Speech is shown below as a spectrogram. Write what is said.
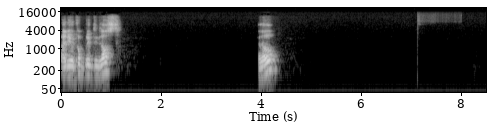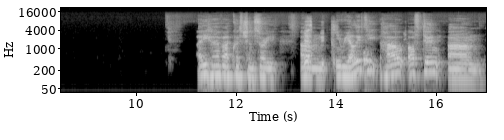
Are you completely lost? Hello? I have a question, sorry. Um, yes. In reality, how often um,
